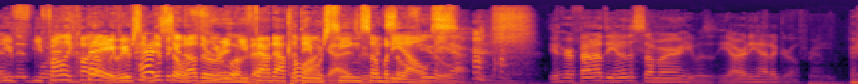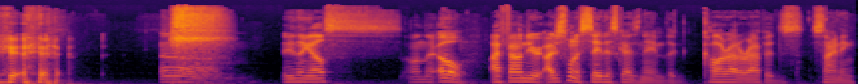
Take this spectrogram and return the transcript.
ended you poorly. finally caught Hey, up with your we've had significant so other few and of you found them. out that Come they on, were guys. seeing We've had somebody so else. few. Yeah. You heard, found out at the end of the summer he was he already had a girlfriend. Um, anything else on there? Oh, I found your. I just want to say this guy's name. The Colorado Rapids signing,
